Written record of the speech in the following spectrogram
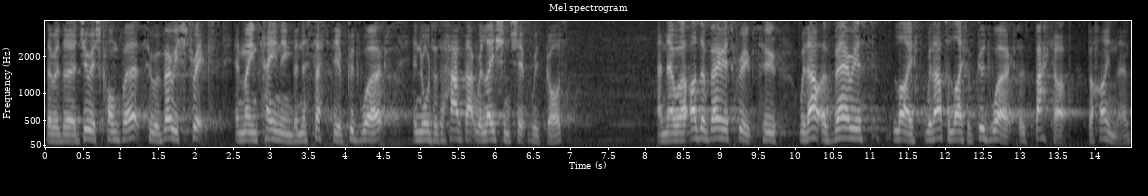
There were the Jewish converts who were very strict in maintaining the necessity of good works in order to have that relationship with God. And there were other various groups who, without a various life, without a life of good works as backup behind them,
